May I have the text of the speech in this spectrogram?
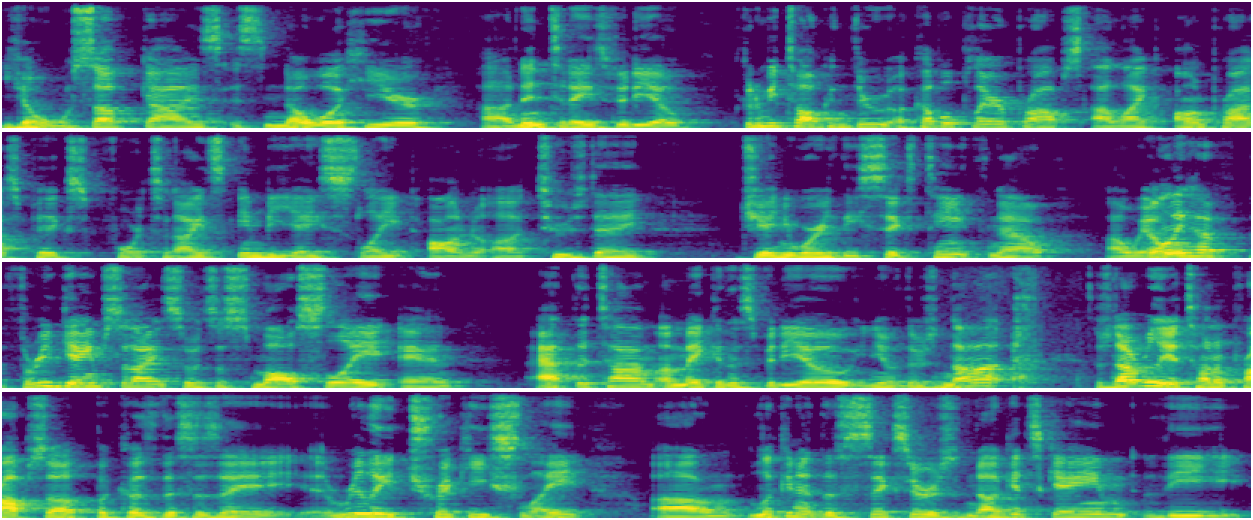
Yo, what's up guys? It's Noah here. Uh, and in today's video, I'm going to be talking through a couple player props I like on PrizePicks for tonight's NBA slate on uh, Tuesday, January the 16th. Now, uh, we only have three games tonight, so it's a small slate. And at the time I'm making this video, you know, there's not there's not really a ton of props up because this is a really tricky slate. Um, looking at the Sixers Nuggets game, the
